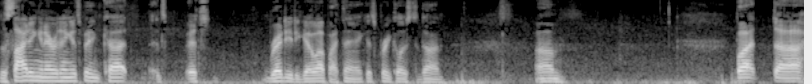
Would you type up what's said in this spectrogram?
the siding and everything, it's been cut. It's it's ready to go up, I think. It's pretty close to done. Um, but uh,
